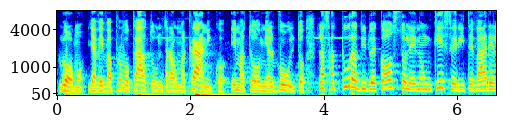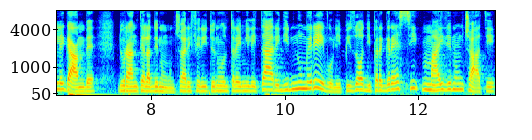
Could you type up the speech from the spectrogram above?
L'uomo gli aveva provocato un trauma cranico, ematomi al volto, la frattura di due costole nonché ferite varie alle gambe. Durante la denuncia ha riferito inoltre ai militari di innumerevoli episodi pregressi mai denunciati.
